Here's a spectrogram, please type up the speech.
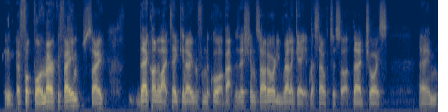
of Football America fame. So they're kind of like taking over from the quarterback position. So I'd already relegated myself to sort of third choice. Um,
